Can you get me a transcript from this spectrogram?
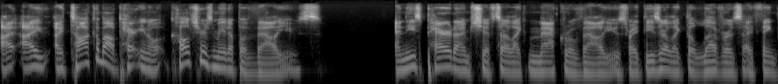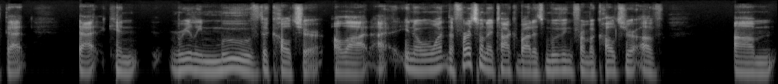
I, I I talk about par- you know culture is made up of values, and these paradigm shifts are like macro values, right? These are like the levers I think that that can really move the culture a lot. I, you know, one the first one I talk about is moving from a culture of um,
